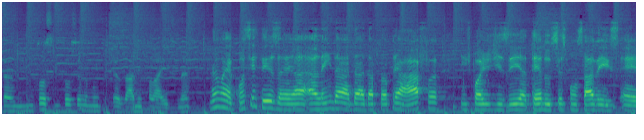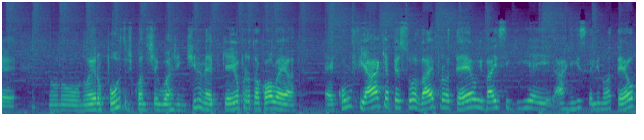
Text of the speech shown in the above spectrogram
Tá, não estou sendo muito pesado em falar isso, né? Não, é, com certeza. É, além da, da, da, própria AFA, a gente pode dizer até dos responsáveis é, no, no, no, aeroporto de quando chegou a Argentina, né? Porque aí o protocolo é, é confiar que a pessoa vai pro hotel e vai seguir a, a risca ali no hotel,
